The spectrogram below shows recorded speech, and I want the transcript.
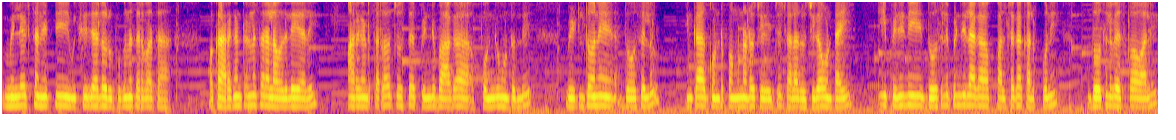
మిల్లెట్స్ అన్నిటిని మిక్సీ జార్లో రుబ్బుకున్న తర్వాత ఒక అరగంటైనా సరే అలా వదిలేయాలి. అరగంట తర్వాత చూస్తే పిండి బాగా పొంగి ఉంటుంది. వీటితోనే దోశలు ఇంకా గుంట పొంగనాలు చేయొచ్చు. చాలా రుచిగా ఉంటాయి. ఈ పిండిని దోశల పిండిలాగా పల్చగా కలుపుకొని దోశలు వేసుకోవాలి.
